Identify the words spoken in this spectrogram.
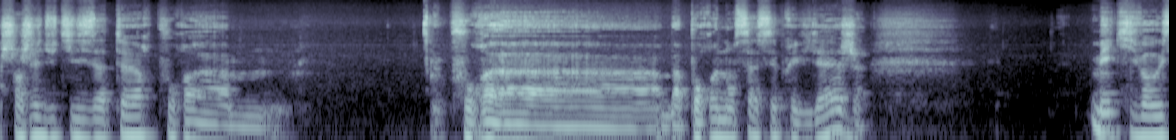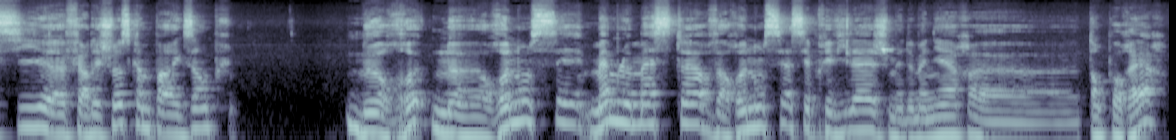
changer d'utilisateur pour bah, pour renoncer à ses privilèges, mais qui va aussi faire des choses comme par exemple ne, renoncer, même le master va renoncer à ses privilèges, mais de manière euh, temporaire,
